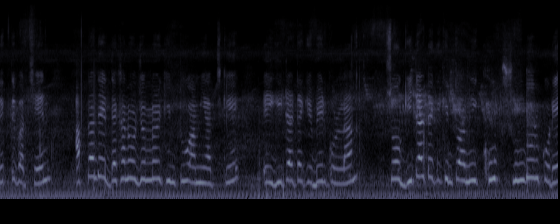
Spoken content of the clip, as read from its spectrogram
দেখতে পাচ্ছেন। আপনাদের দেখানোর জন্যই কিন্তু আমি আজকে এই গিটারটাকে বের করলাম। সো গিটারটাকে কিন্তু আমি খুব সুন্দর করে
